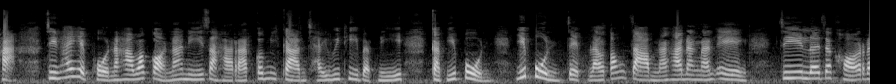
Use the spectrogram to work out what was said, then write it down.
ค่ะ จีนให้เหตุผลนะคะ ว่าก่อนหน้านี้สหรัฐก็มีการใช้วิธีแบบนี้กับญี่ปุ่น ญี่ปุ่นเจ็บแล้วต้องจำนะคะ ดังนั้นเอง จีนเลยจะขอแร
